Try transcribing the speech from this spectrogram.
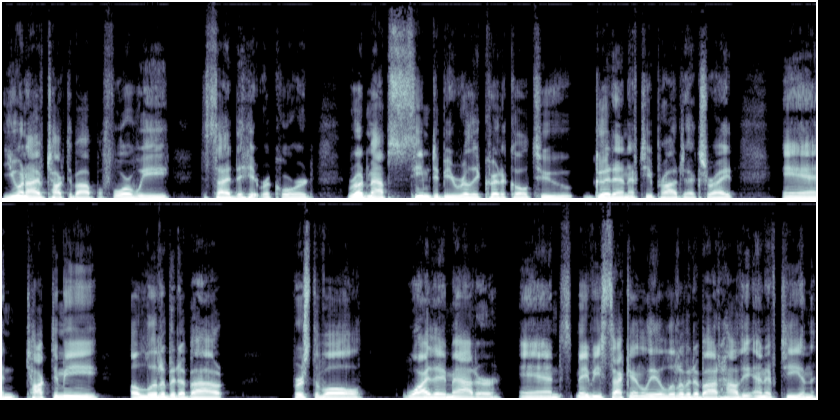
you and I have talked about before we decided to hit record, roadmaps seem to be really critical to good NFT projects, right? And talk to me a little bit about, first of all, why they matter. And maybe secondly, a little bit about how the NFT and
